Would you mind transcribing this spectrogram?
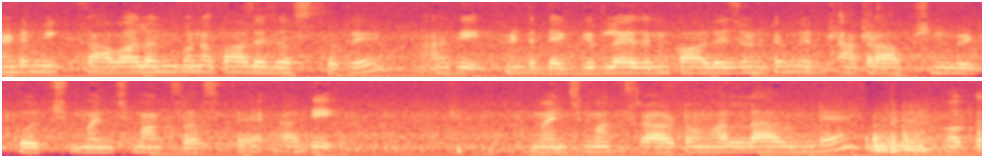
అంటే మీకు కావాలనుకున్న కాలేజ్ వస్తుంది. అది అంటే దగ్గరలో ఏదైనా కాలేజ్ ఉంటే మీరు అక్కడ ఆప్షన్ పెట్టుకోవచ్చు. మంచి మార్క్స్ వస్తే అది. మంచి మార్క్స్ రావటం వల్ల ఉండే ఒక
